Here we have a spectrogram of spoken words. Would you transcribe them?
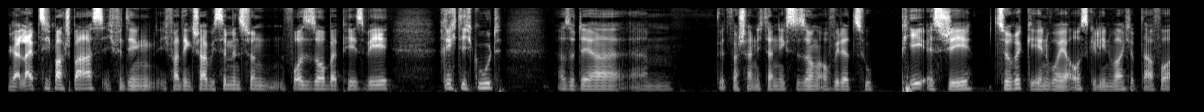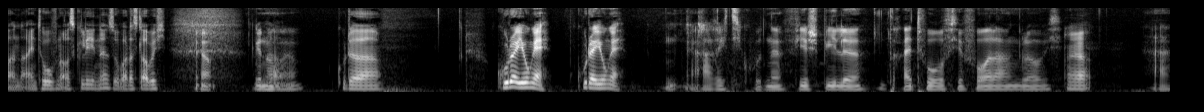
Ja, Leipzig macht Spaß. Ich, den, ich fand den Xavi Simmons schon Vorsaison bei PSW richtig gut. Also der ähm, wird wahrscheinlich dann nächste Saison auch wieder zu PSG zurückgehen, wo er ausgeliehen war. Ich glaube, davor an Eindhoven ausgeliehen, ne? so war das, glaube ich. Genau, Ja. ja. Guter, guter Junge, guter Junge. Ja, richtig gut, ne? Vier Spiele, drei Tore, vier Vorlagen, glaube ich. Ja. Ja,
